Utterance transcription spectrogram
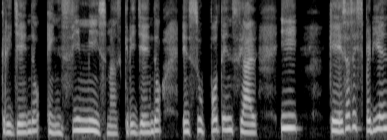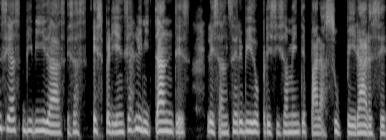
creyendo en sí mismas, creyendo en su potencial y que esas experiencias vividas, esas experiencias limitantes, les han servido precisamente para superarse,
